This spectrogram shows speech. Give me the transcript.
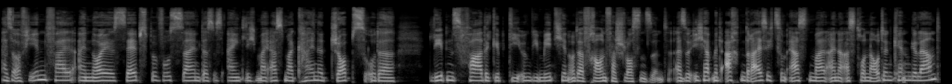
Also auf jeden Fall ein neues Selbstbewusstsein, dass es eigentlich mal erstmal keine Jobs oder Lebenspfade gibt, die irgendwie Mädchen oder Frauen verschlossen sind. Also ich habe mit 38 zum ersten Mal eine Astronautin kennengelernt,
